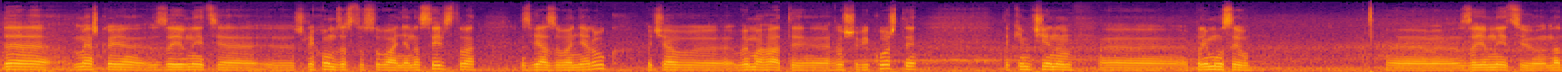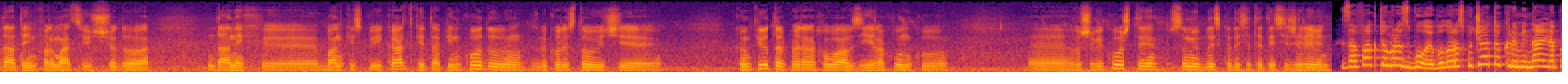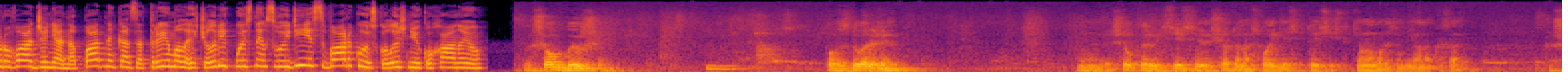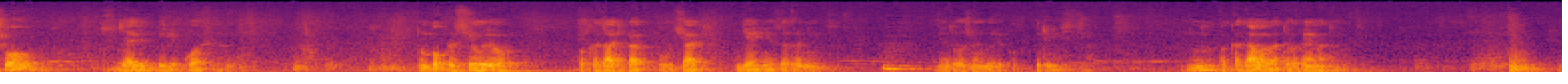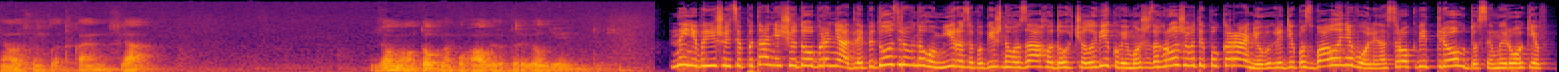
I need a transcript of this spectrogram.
де мешкає заявниця, е, шляхом застосування насильства, зв'язування рук, почав е, вимагати грошові кошти. Таким чином е, примусив е, заявницю надати інформацію щодо даних е, банківської картки та пін-коду, використовуючи комп'ютер, перерахував з її рахунку е, грошові кошти в сумі близько 10 тисяч гривень. За фактом розбою було розпочато кримінальне провадження. Нападника затримали. Чоловік пояснив свої дії сваркою з колишньою коханою. Пришел бывший, повздорили, Ну, решил перевести ее счета на свой 10 тысяч, таким образом ее наказать. Пришел, сидели, пили кофе. Он попросил ее показать, как получать деньги за границей. Мне должны были перевести. Ну, показала в это время там. У меня возникла такая мысля. Взял молоток, напугал ее, перевел деньги. Вот и всё. Нині вирішується питання щодо обрання для підозрюваного міри запобіжного заходу. Чоловікові може загрожувати покарання у вигляді позбавлення волі на срок від 3 до 7 років.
